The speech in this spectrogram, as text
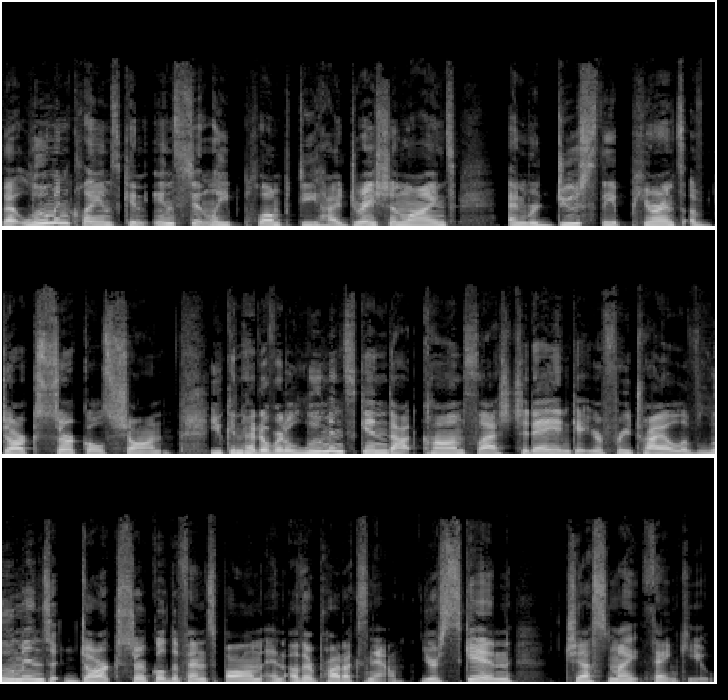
that Lumen claims can instantly plump dehydration lines and reduce the appearance of dark circles, Sean. You can head over to lumenskin.com slash today and get your free trial of Lumen's Dark Circle Defense Balm and other products now. Your skin just might thank you.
